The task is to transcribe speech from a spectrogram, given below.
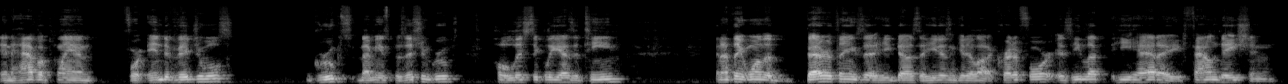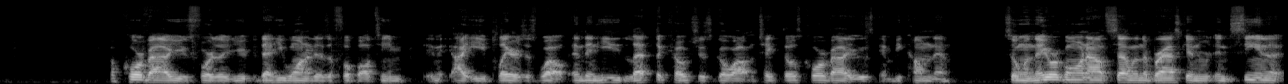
and have a plan for individuals, groups, that means position groups, holistically as a team. And I think one of the better things that he does that he doesn't get a lot of credit for is he let he had a foundation of core values for the that he wanted as a football team, i.e., players as well. And then he let the coaches go out and take those core values and become them. So when they were going out selling Nebraska and, and seeing a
